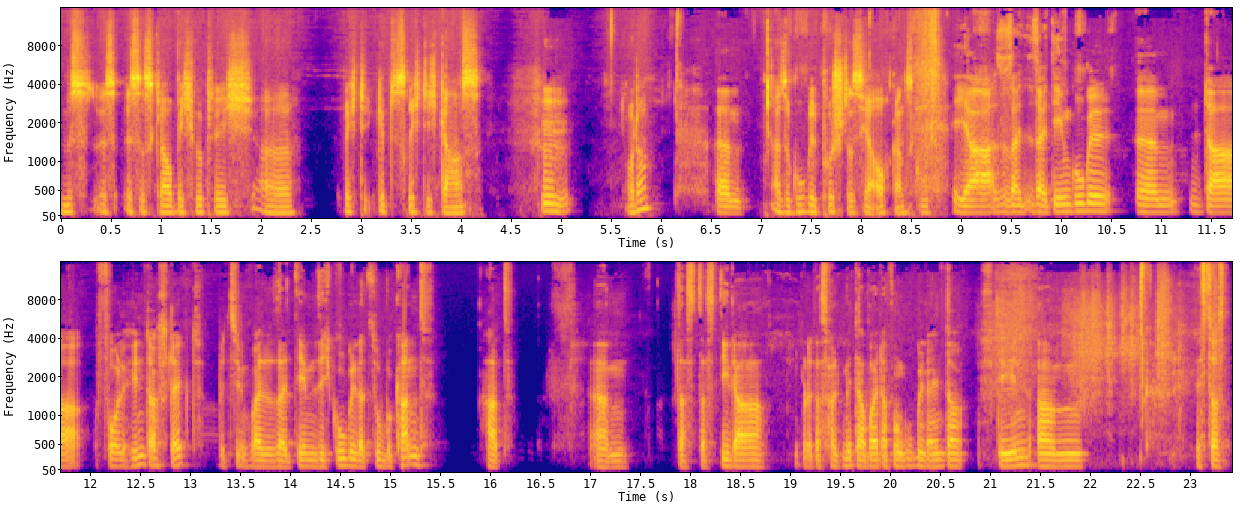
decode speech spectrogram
ist, ist es, glaube ich, wirklich äh, richtig, gibt es richtig Gas. Mhm. Oder? Ähm, also Google pusht es ja auch ganz gut. Ja, also seit, seitdem Google ähm, da voll hintersteckt, beziehungsweise seitdem sich Google dazu bekannt hat, ähm, dass, dass die da oder dass halt Mitarbeiter von Google dahinter stehen, ähm, ist das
